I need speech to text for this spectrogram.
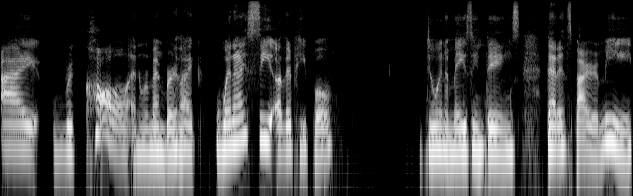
I recall and remember like when I see other people doing amazing things that inspire me,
